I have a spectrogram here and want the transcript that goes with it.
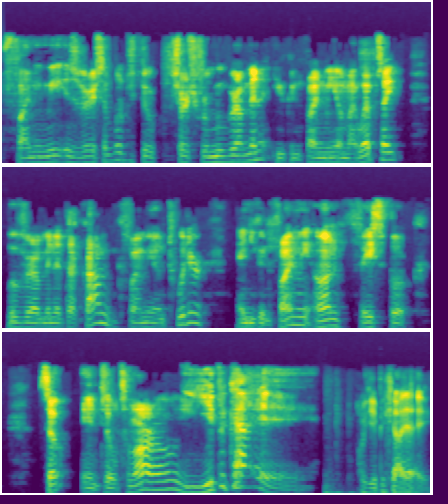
Finding me is very simple. Just do a search for Movie Rob Minute. You can find me on my website, movierobminute.com. You can find me on Twitter, and you can find me on Facebook. So until tomorrow, yippee ki Oh, yippee ki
